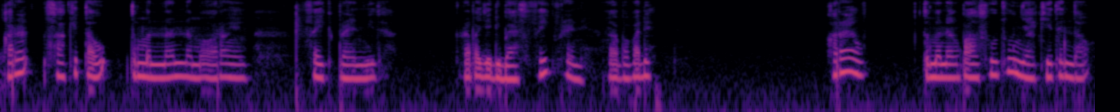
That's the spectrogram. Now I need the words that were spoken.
Karena sakit tahu temenan sama orang yang fake friend gitu. Kenapa jadi bahas fake friend ya? Nggak apa-apa deh. Karena yang teman yang palsu tuh nyakitin tau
